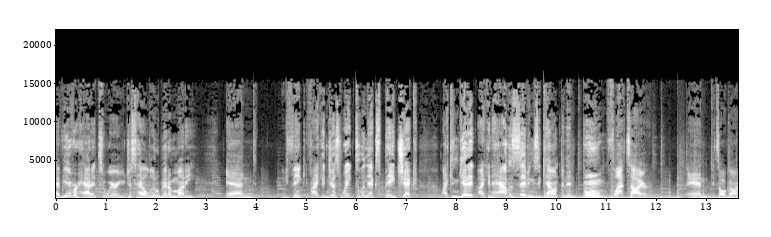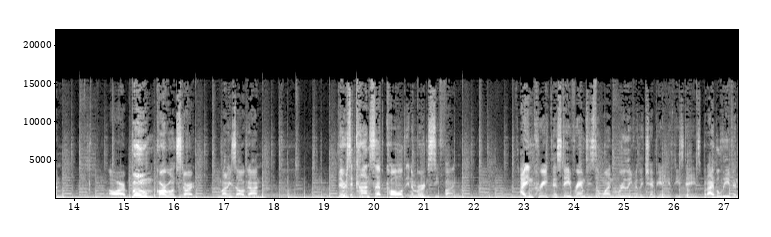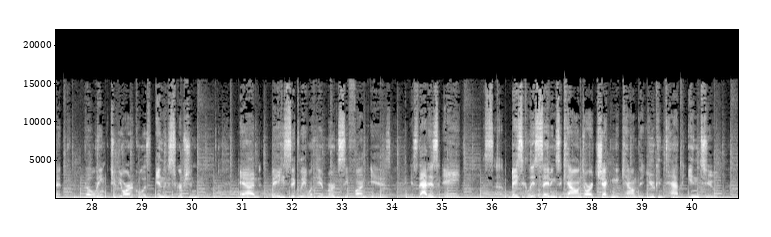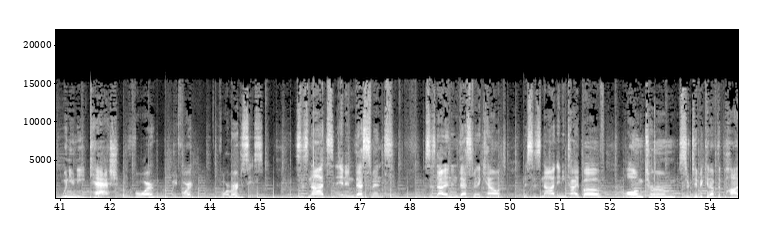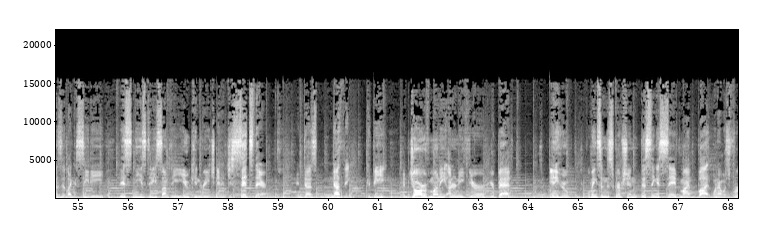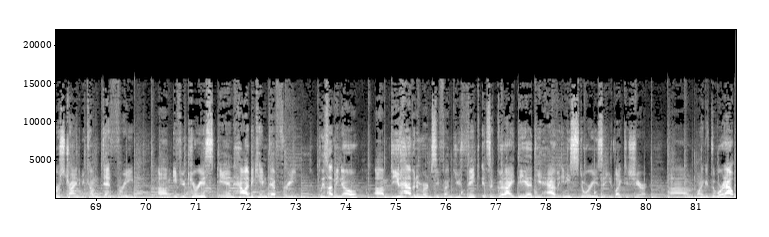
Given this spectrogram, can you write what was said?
Have you ever had it to where you just had a little bit of money and you think, if I can just wait till the next paycheck, I can get it, I can have a savings account, and then boom, flat tire, and it's all gone. Or boom, car won't start, money's all gone. There's a concept called an emergency fund. I didn't create this. Dave Ramsey's the one really, really championing it these days, but I believe in it. The link to the article is in the description. And basically, what the emergency fund is, is that is a basically a savings account or a checking account that you can tap into when you need cash for, wait for it, for emergencies. This is not an investment. This is not an investment account. This is not any type of long-term certificate of deposit like a CD. This needs to be something you can reach and it just sits there and does nothing. It Could be a jar of money underneath your, your bed. Anywho, links in the description. This thing has saved my butt when I was first trying to become debt free. Um, if you're curious in how I became debt free, please let me know. Um, do you have an emergency fund? Do you think it's a good idea? Do you have any stories that you'd like to share? Uh, Want to get the word out?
